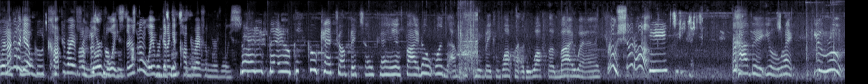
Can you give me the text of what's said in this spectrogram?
We're not gonna get copyright from your voice. There's no way we're gonna get copyright from your voice. Lettuce, mayo, pickle, ketchup, it's okay if I don't want that. Mushroom, bacon, waffle, honey, waffle my way. Bro, shut up. Have it your way. You rule.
